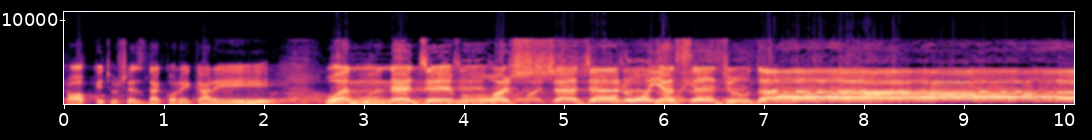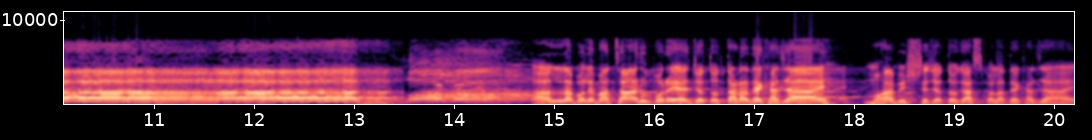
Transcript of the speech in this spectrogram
সবকিছু সেজদা করে কারে? ওয়ান নাজমু ওয়াশ-শাজারু ইয়াসজুদান আল্লাহ বলে মাথার উপরে যত তারা দেখা যায় মহাবিশ্বে যত গাছপালা দেখা যায়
